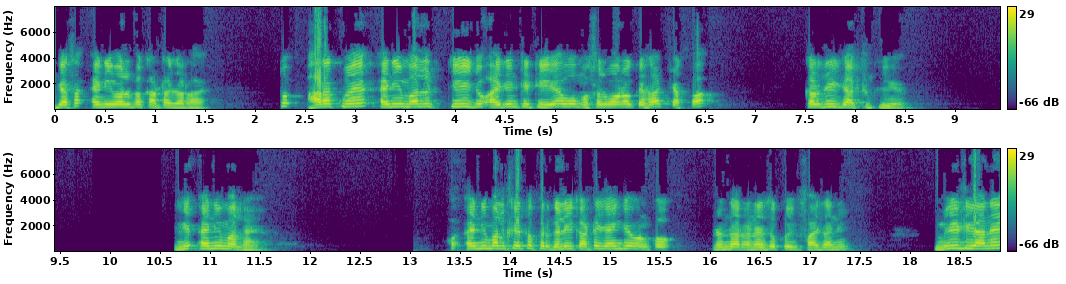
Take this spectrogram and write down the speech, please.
जैसा एनिमल में काटा जा रहा है। तो भारत में एनिमल की जो आइडेंटिटी है, वो मुसलमानों के साथ चस्पा कर दी जा चुकी है। ये एनिमल है। और एनिमल के तो फिर गली काटे जाएँगे, उनको ज़िंदा रहने से कोई फ़ायदा नहीं। मीडिया ने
